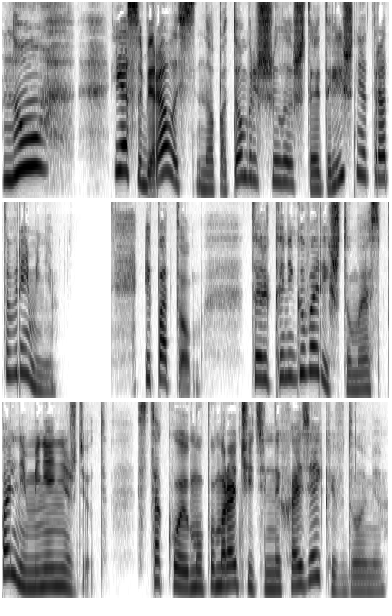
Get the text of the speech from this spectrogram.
«Ну, я собиралась, но потом решила, что это лишняя трата времени. И потом, только не говори, что моя спальня меня не ждет с такой ему помрачительной хозяйкой в доме.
